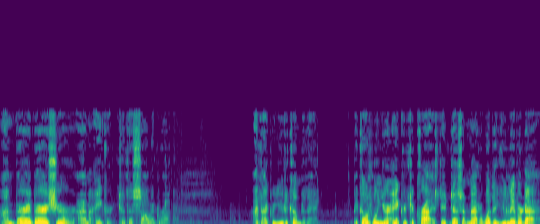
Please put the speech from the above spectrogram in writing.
I'm very, very sure I'm anchored to the solid rock. I'd like for you to come to that. Because when you're anchored to Christ, it doesn't matter whether you live or die.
